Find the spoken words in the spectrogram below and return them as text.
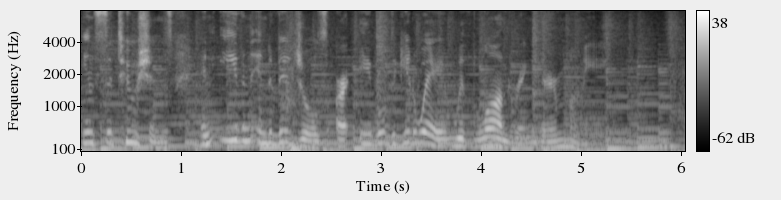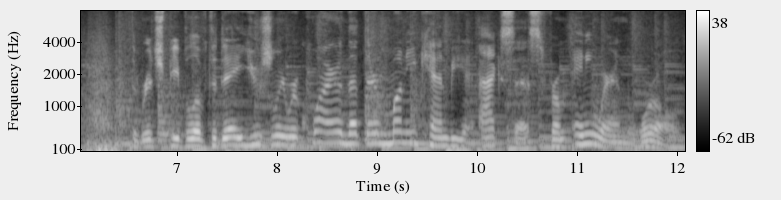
institutions, and even individuals are able to get away with laundering their money. The rich people of today usually require that their money can be accessed from anywhere in the world.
